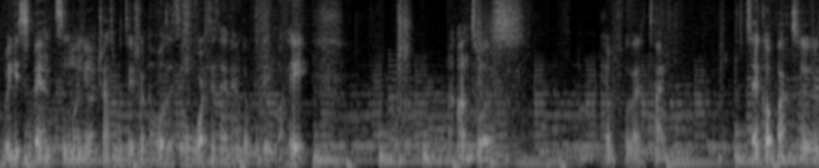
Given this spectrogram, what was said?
Really spent money on transportation that wasn't even worth it at the end of the day. But hey, my aunt was helpful at the time. So I got back to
